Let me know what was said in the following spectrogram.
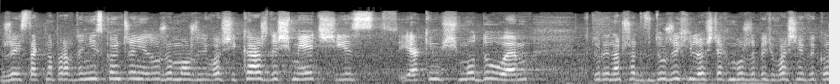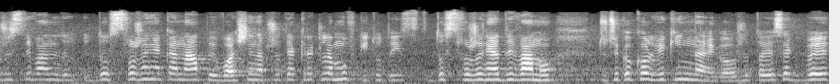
że jest tak naprawdę nieskończenie dużo możliwości. Każdy śmieć jest jakimś modułem, który na przykład w dużych ilościach może być właśnie wykorzystywany do, stworzenia kanapy, właśnie na przykład jak reklamówki, tutaj jest do stworzenia dywanu, czy czegokolwiek innego, że to jest jakby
